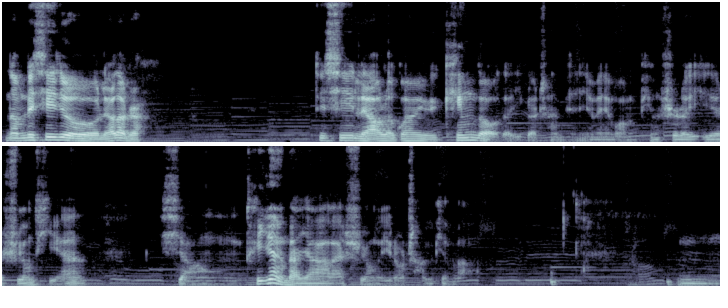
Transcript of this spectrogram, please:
那我们这期就聊到这儿。这期聊了关于 Kindle 的一个产品，因为我们平时的一些使用体验，想推荐大家来使用的一种产品吧。嗯，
